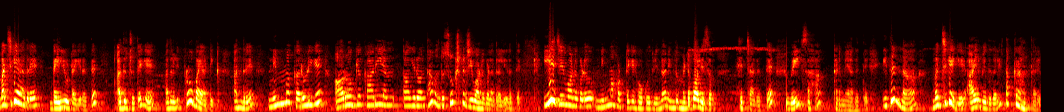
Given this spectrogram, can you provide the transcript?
ಮಜ್ಜಿಗೆ ಆದರೆ ಡೈಲ್ಯೂಟ್ ಆಗಿರುತ್ತೆ. ಅದ್ರ ಜೊತೆಗೆ ಅದರಲ್ಲಿ ಪ್ರೋಬಯಾಟಿಕ್ ಅಂದ್ರೆ ನಿಮ್ಮ ಕರುಳಿಗೆ ಆರೋಗ್ಯಕಾರಿ ಆಗಿರುವಂತಹ ಒಂದು ಸೂಕ್ಷ್ಮ ಜೀವಾಣುಗಳು ಅದರಲ್ಲಿ ಇರುತ್ತೆ. ಈ ಜೀವಾಣುಗಳು ನಿಮ್ಮ ಹೊಟ್ಟೆಗೆ ಹೋಗೋದ್ರಿಂದ ನಿಮ್ದು ಮೆಟಬಾಲಿಸಮ್ ಹೆಚ್ಚಾಗುತ್ತೆ ವೆಯ್ಟ್ ಸಹ ಕಡಿಮೆ ಆಗುತ್ತೆ ಇದನ್ನ ಮಜ್ಜಿಗೆಗೆ ಆಯುರ್ವೇದದಲ್ಲಿ ತಕ್ರ ಅಂತಾರೆ.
